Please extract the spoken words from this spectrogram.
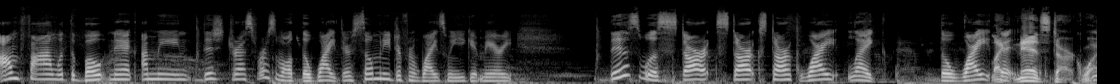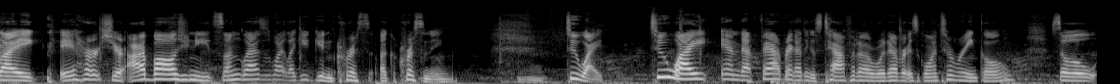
I'm fine with the boat neck. I mean, this dress, first of all, the white. There's so many different whites when you get married. This was stark, stark, stark white, like the white Like that, Ned Stark white. Like it hurts your eyeballs. You need sunglasses white, like you're getting chris- like a christening. Mm-hmm. Too white, too white, and that fabric, I think it's taffeta or whatever, is going to wrinkle. So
